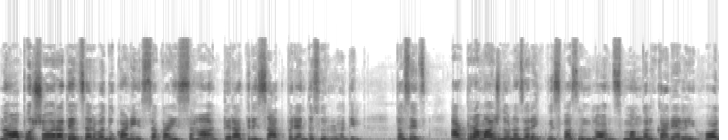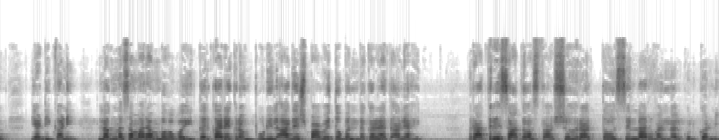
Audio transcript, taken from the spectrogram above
नवापूर शहरातील सर्व दुकाने सकाळी सहा ते रात्री सात पर्यंत सुरू राहतील. तसेच अठरा मार्च दोन हजार एकवीसपासून लॉन्स मंगल कार्यालय हॉल या ठिकाणी लग्न समारंभ व इतर कार्यक्रम पुढील आदेश पावे तो बंद करण्यात आले आहेत. रात्री सात वाजता शहरात तहसीलदार वंदाल कुलकर्णी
